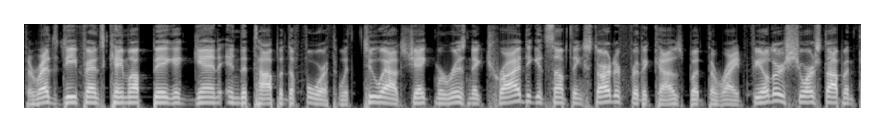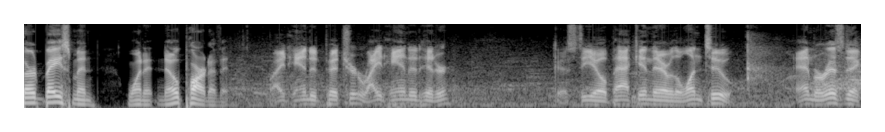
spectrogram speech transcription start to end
The Reds defense came up big again in the top of the fourth. With two outs, Jake Marisnick tried to get something started for the Cubs, but the right fielder, shortstop, and third baseman wanted no part of it. Right handed pitcher, right handed hitter. Castillo back in there with a 1 2. And Marisnick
